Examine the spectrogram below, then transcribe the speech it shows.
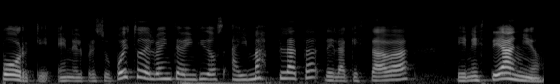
porque en el presupuesto del 2022 hay más plata de la que estaba en este año.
